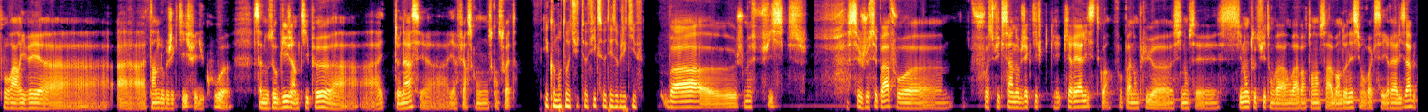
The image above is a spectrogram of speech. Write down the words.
pour arriver à, atteindre l'objectif. Et du coup, euh, ça nous oblige un petit peu à, être tenace et à, faire ce qu'on ce qu'on souhaite. Et comment toi, tu te fixes tes objectifs? Bah, euh, je me fixe. Je sais pas, faut, euh, faut se fixer un objectif qui est, réaliste, quoi. Faut pas non plus, euh, sinon c'est, sinon tout de suite on va, on va avoir tendance à abandonner si on voit que c'est irréalisable.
